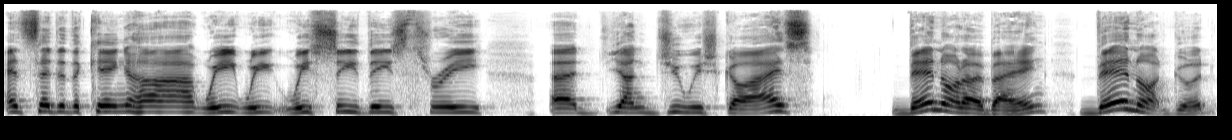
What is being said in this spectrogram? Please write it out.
and said to the king, ah, we, we, we see these three uh, young Jewish guys. They're not obeying. They're not good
